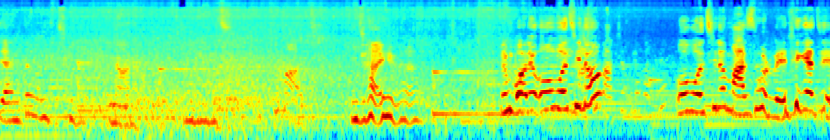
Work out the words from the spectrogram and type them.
জানতে না। না মাছ যাই না। বলে ও বলছিল? ও বলছিল মাছ ধরবে ঠিক আছে?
